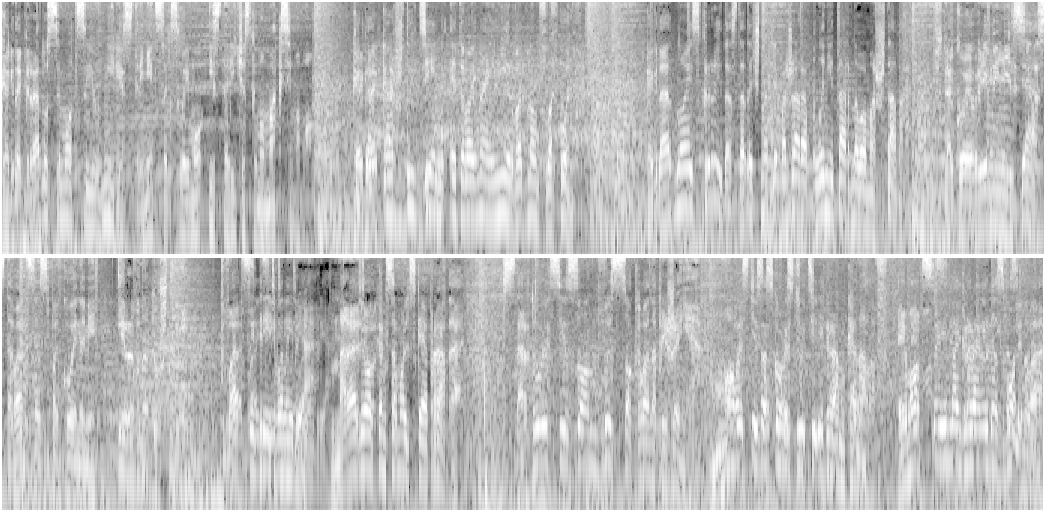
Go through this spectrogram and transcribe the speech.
Когда градус эмоций в мире стремится к своему историческому максимуму. Когда каждый день — это война и мир в одном флаконе. Когда одной искры достаточно для пожара планетарного масштаба. В такое время нельзя оставаться спокойными и равнодушными. 23 ноября на радио «Комсомольская правда» стартует сезон высокого напряжения. Новости со скоростью телеграм-каналов. Эмоции на грани дозволенного.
